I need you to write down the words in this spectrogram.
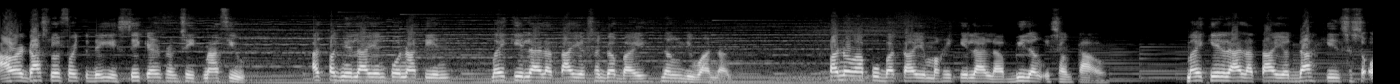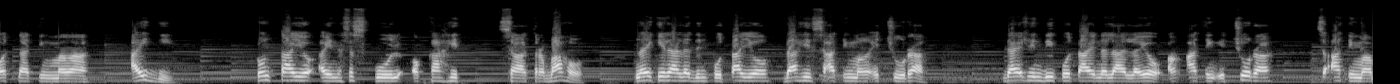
Our gospel for today is taken from St. Matthew. At pagnilayan po natin, may kilala tayo sa gabay ng liwanag. Paano nga po ba tayo makikilala bilang isang tao? May kilala tayo dahil sa suot nating mga ID. Kung tayo ay nasa school o kahit sa trabaho, nakikilala din po tayo dahil sa ating mga itsura. Dahil hindi po tayo nalalayo ang ating itsura sa ating mga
